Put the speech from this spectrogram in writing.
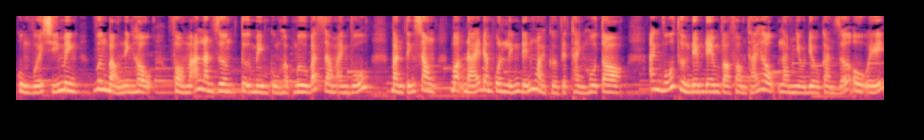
cùng với Chí Minh, Vương Bảo Ninh Hậu, Phò Mã Lan Dương tự mình cùng hợp mưu bắt giam anh Vũ. Bản tính xong, bọn đái đem quân lính đến ngoài cửa Việt Thành hô to. Anh Vũ thường đêm đêm vào phòng Thái Hậu làm nhiều điều cản rỡ ô uế,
